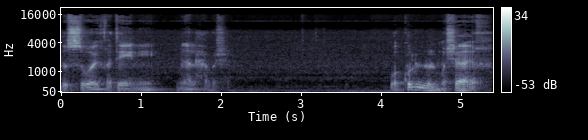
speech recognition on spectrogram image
ذو السويقتين من الحبشة. وكل المشايخ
